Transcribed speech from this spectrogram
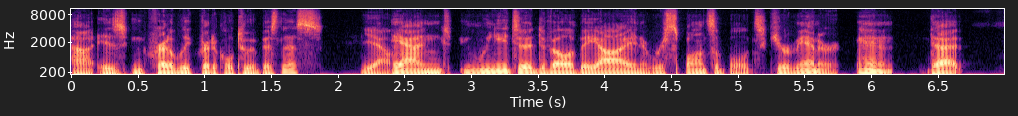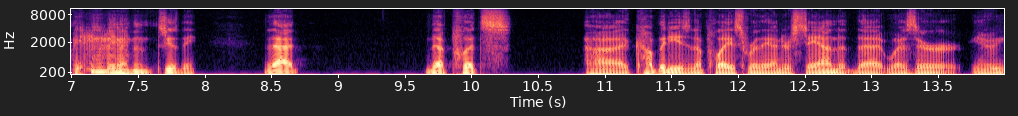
uh, is incredibly critical to a business. Yeah. And we need to develop AI in a responsible and secure manner that, excuse me, that that puts uh, companies in a place where they understand that that as they're you know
